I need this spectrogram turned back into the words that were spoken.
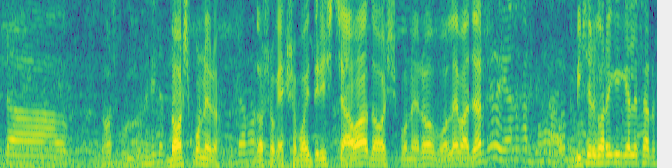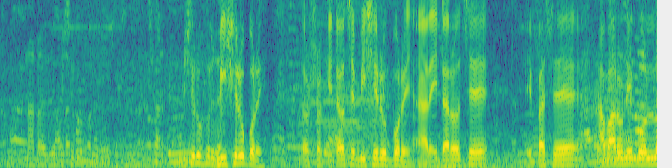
এটা দশ পনেরো। দশক দর্শক একশো পঁয়ত্রিশ চাওয়া দশ পনেরো বলে বাজার। বিশের ঘরে কি গেলে স্যার? না না এটা বিশের উপরে। বিশের উপরে বিশের উপরে। দর্শক এটা হচ্ছে বিশের উপরে। আর এটার হচ্ছে এই পাশে আবার উনি বলল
